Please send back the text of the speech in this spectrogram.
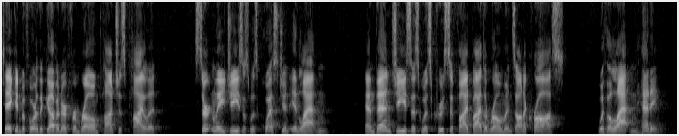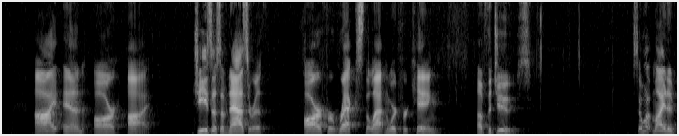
Taken before the governor from Rome, Pontius Pilate, certainly Jesus was questioned in Latin and then Jesus was crucified by the Romans on a cross with a Latin heading. I N R I. Jesus of Nazareth, R for Rex, the Latin word for king, of the Jews. So, what might, have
